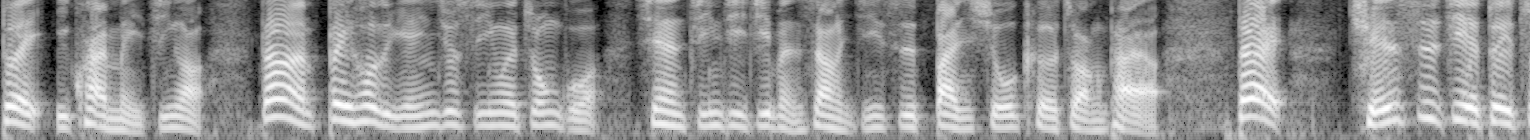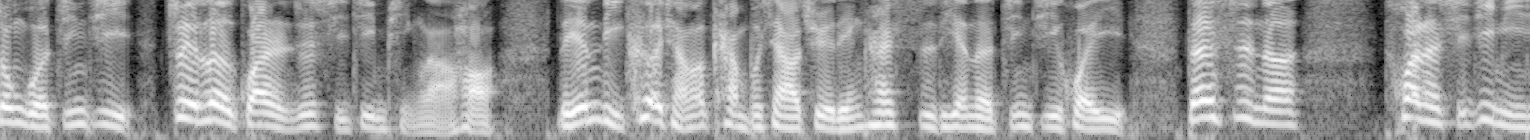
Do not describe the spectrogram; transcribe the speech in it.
对一块美金哦。当然背后的原因就是因为中国现在经济基本上已经是半休克状态啊。但全世界对中国经济最乐观的人就是习近平了哈，连李克强都看不下去，连开四天的经济会议，但是呢。换了习近平，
